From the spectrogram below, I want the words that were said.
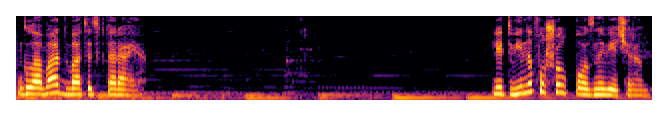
Глава 22. Литвинов ушел поздно вечером.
